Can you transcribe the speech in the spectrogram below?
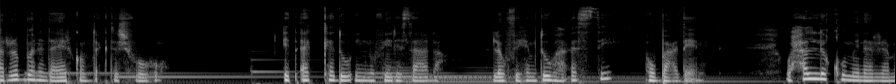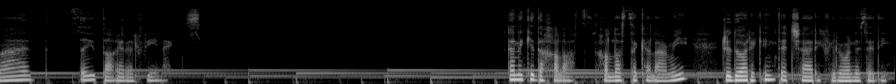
اللي ربنا دايركم تكتشفوه. اتأكدوا إنه في رسالة لو فهمتوها أسي أو بعدين. وحلقوا من الرماد زي طائر الفينكس أنا كده خلاص خلصت كلامي. جدورك أنت تشارك في الونسة دي.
